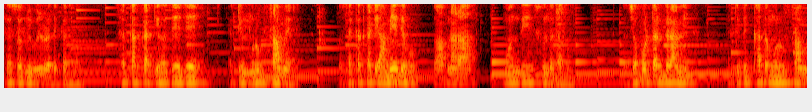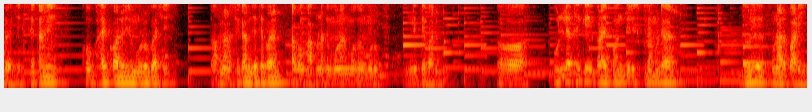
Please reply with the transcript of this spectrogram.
শেষ অবধি ভিডিওটা দেখতে থাকুন। সাক্ষাৎকারটি হচ্ছে যে একটি মুরুগ ফার্মের। তো সাক্ষাৎকারটি আমিই দেব, তো আপনারা মন দিয়ে শুনতে থাকুন। তো চপরতার গ্রামে একটি বিখ্যাত মুরুগ ফার্ম রয়েছে। সেখানে খুব হাই কোয়ালিটির মুরুগ আছে। তো আপনারা সেখানে যেতে পারেন এবং আপনাদের মনের মতো মুরুগ নিতে পারেন। তো পুরুলিয়া থেকে প্রায় পঁয়ত্রিশ কিলোমিটার দূরে ওনার বাড়ি,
